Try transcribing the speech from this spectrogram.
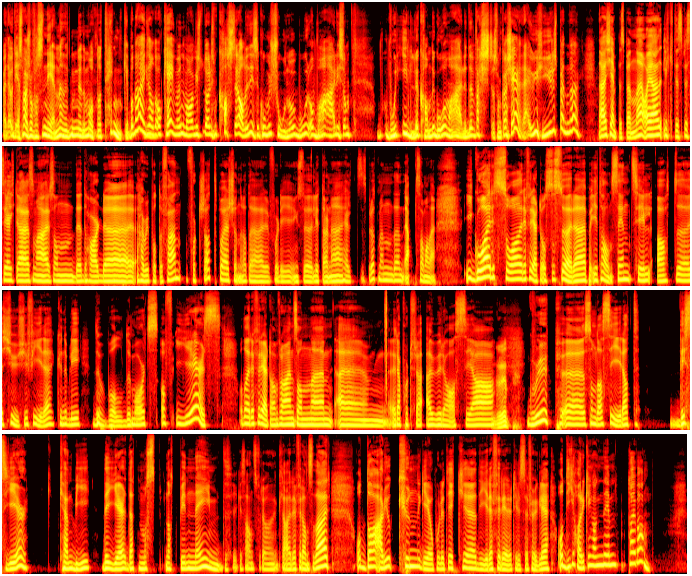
Men det er jo det som er så fascinerende med denne, denne måten å tenke på sant? Ok, men hva hvis du da liksom kaster alle disse kommisjonene over bord, og hva er liksom hvor ille kan det gå, hva er det det verste som kan skje? Det er uhyre spennende. Det er kjempespennende, og jeg likte spesielt jeg som er sånn dead hard eh, Harry Potter-fan fortsatt, på jeg skjønner at det er for de yngste lytterne helt sprøtt, men den, ja, samme det. I går så refererte også Støre i talen sin til at eh, 2024 kunne bli the Voldemorts of years. Og da refererte han fra en sånn eh, eh, rapport fra Eurasia Group. Group, eh, som da sier at this year can be the year that must not be named, ikke sant, for en klar referanse der. Og da er det jo kun geopolitikk eh, de refererer til, selvfølgelig. Og de har ikke engang nevnt Taiwan.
